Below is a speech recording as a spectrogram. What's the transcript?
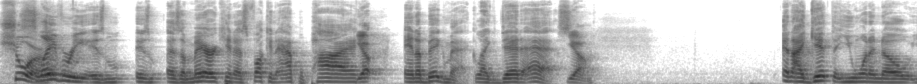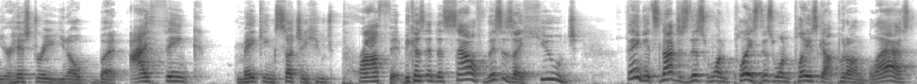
Sure. slavery is is as American as fucking apple pie Yep. And a Big Mac, like dead ass. yeah. And I get that you want to know your history, you know, but I think making such a huge profit because in the South, this is a huge thing. It's not just this one place. This one place got put on blast,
